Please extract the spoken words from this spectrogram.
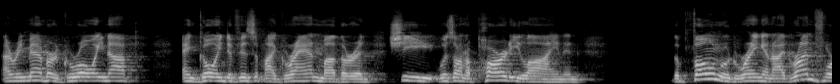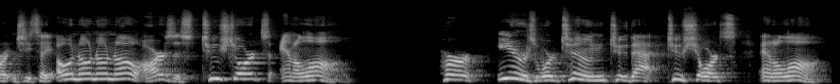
I remember growing up and going to visit my grandmother, and she was on a party line, and the phone would ring, and I'd run for it, and she'd say, Oh, no, no, no, ours is two shorts and a long. Her ears were tuned to that two shorts and a long.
